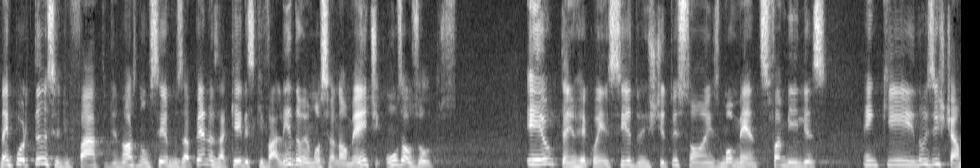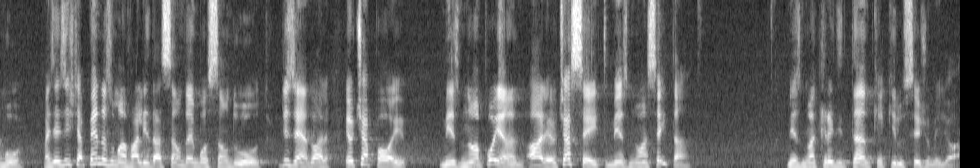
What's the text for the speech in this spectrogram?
da importância de fato de nós não sermos apenas aqueles que validam emocionalmente uns aos outros. Eu tenho reconhecido instituições, momentos, famílias em que não existe amor, mas existe apenas uma validação da emoção do outro, dizendo: olha, eu te apoio, mesmo não apoiando, olha, eu te aceito, mesmo não aceitando, mesmo não acreditando que aquilo seja o melhor.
